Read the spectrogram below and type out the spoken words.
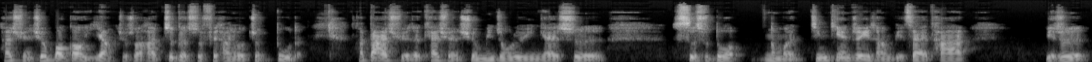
他选秀报告一样，就说他这个是非常有准度的。他大学的 catch and shoot 命中率应该是四十多，那么今天这一场比赛他也是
